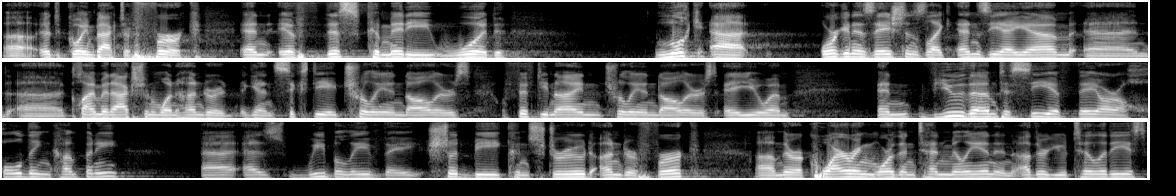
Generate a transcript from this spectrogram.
uh, going back to FERC, and if this committee would look at organizations like NZAM and uh, Climate Action 100, again, $68 trillion or $59 trillion AUM, and view them to see if they are a holding company uh, as we believe they should be construed under FERC. Um, they're acquiring more than 10 million in other utilities.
